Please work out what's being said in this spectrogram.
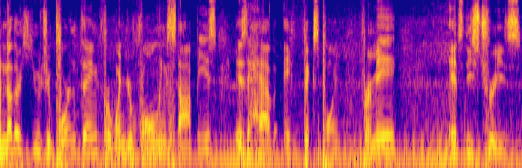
Another huge important thing for when you're rolling stoppies is to have a fixed point. For me, it's these trees.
